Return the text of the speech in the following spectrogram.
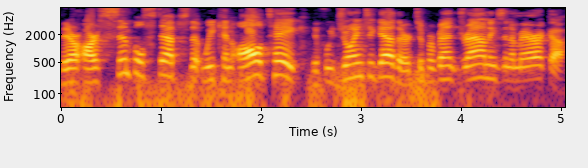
There are simple steps that we can all take if we join together to prevent drownings in America.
